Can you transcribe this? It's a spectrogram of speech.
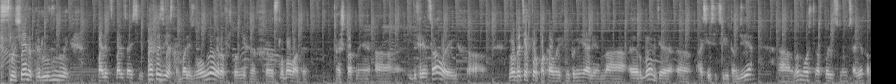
случайно предлунный палец, палец оси. Ну, это известная болезнь Land что у них э, слабоваты штатные а, дифференциалы, их а, но до тех пор, пока вы их не поменяли на РБ, где а, оси сателлитов 2, а вы можете воспользоваться моим советом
